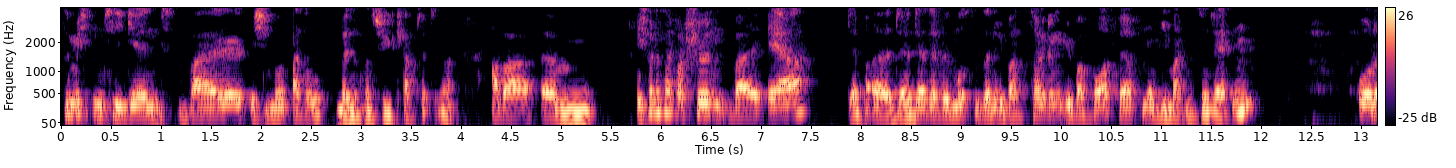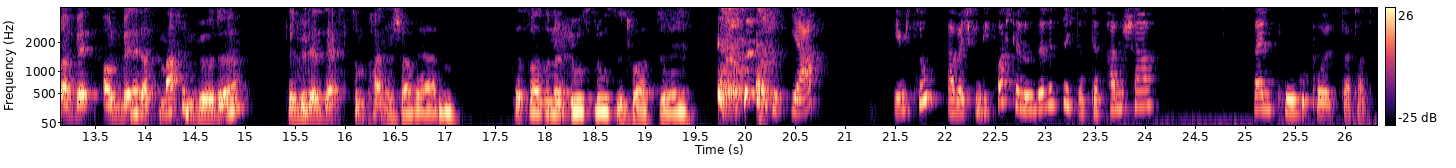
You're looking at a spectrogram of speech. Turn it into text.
ziemlich intelligent, weil ich, also, wenn es natürlich geklappt hätte, ne? Aber, ähm, ich fand es einfach schön, weil er, der, äh, der Daredevil musste seine Überzeugung über Bord werfen, um jemanden zu retten. Oder wenn, und wenn er das machen würde, dann würde er selbst zum Punisher werden. Das war so eine Lose-Lose-Situation. Ja, gebe ich zu, aber ich finde die Vorstellung sehr witzig, dass der Punisher seinen Po gepolstert hat.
